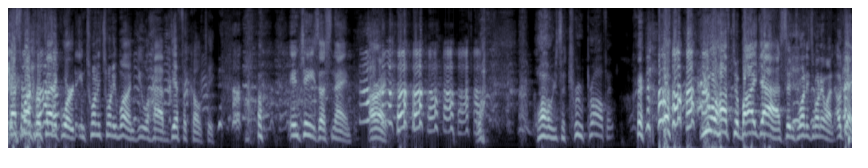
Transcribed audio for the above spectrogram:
That's my prophetic word. In 2021, you will have difficulty. in Jesus' name. All right. wow, he's a true prophet. you will have to buy gas in 2021. Okay.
